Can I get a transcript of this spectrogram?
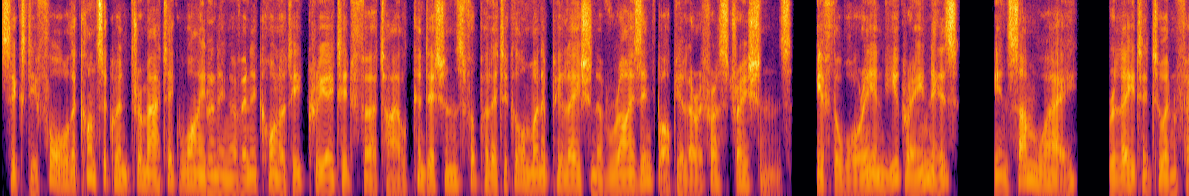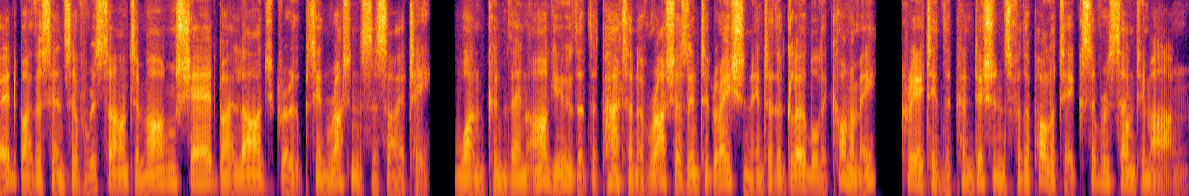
64 The consequent dramatic widening of inequality created fertile conditions for political manipulation of rising popular frustrations. If the war in Ukraine is, in some way, related to and fed by the sense of ressentiment shared by large groups in Russian society, one can then argue that the pattern of Russia's integration into the global economy created the conditions for the politics of ressentiment.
